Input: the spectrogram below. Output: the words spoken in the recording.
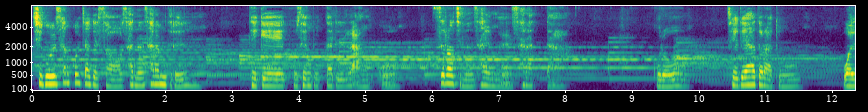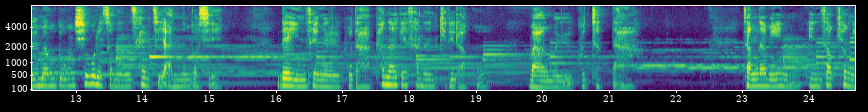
시골 산골짜기에서 사는 사람들은 대개 고생 보따리를 안고 쓰러지는 삶을 살았다. 고로 제대하더라도 월명동 시골에서는 살지 않는 것이 내 인생을 보다 편하게 사는 길이라고 마음을 굳혔다. 장남인 인석형이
